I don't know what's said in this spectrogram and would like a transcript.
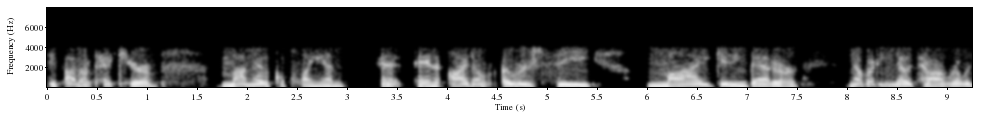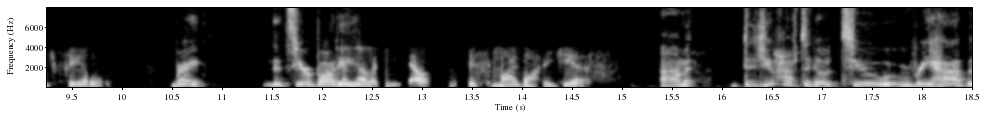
if I don't take care of my medical plan and, and I don't oversee my getting better, nobody knows how I really feel. Right. It's your body. And nobody else. It's my body. Yes. Um, did you have to go to rehab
